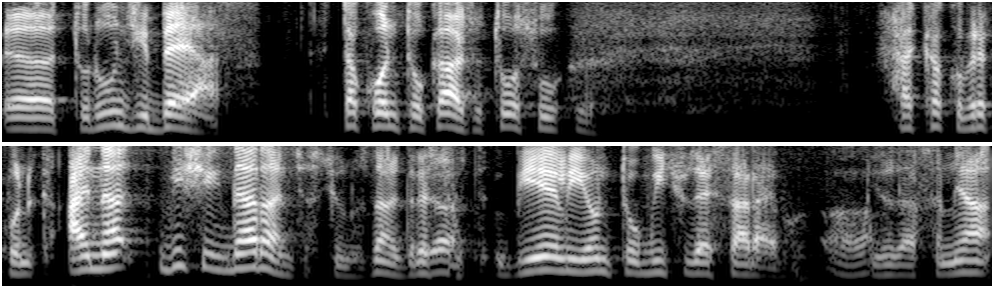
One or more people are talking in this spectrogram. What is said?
e, Turunđi Beas. Tako oni to kažu, to su, ha, kako bi rekao, aj na, više ih naranđasti, ono, znaš, dresu, ja. bijeli i oni to viću da je Sarajevo. A. I onda sam ja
